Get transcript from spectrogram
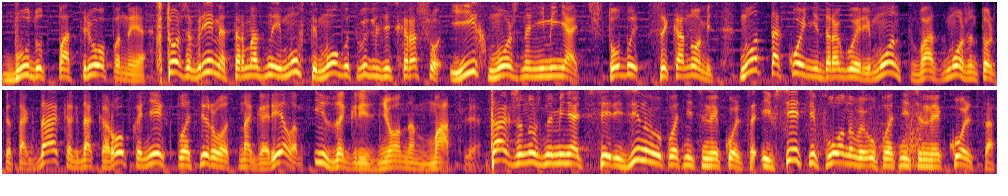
будут потрепанные. В то же время тормозные муфты могут выглядеть хорошо, и их можно не менять, чтобы сэкономить. Но такой недорогой ремонт возможен только тогда, когда коробка не эксплуатировалась на горелом и загрязненном масле. Также нужно менять все резиновые уплотнения уплотнительные кольца и все тефлоновые уплотнительные кольца.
